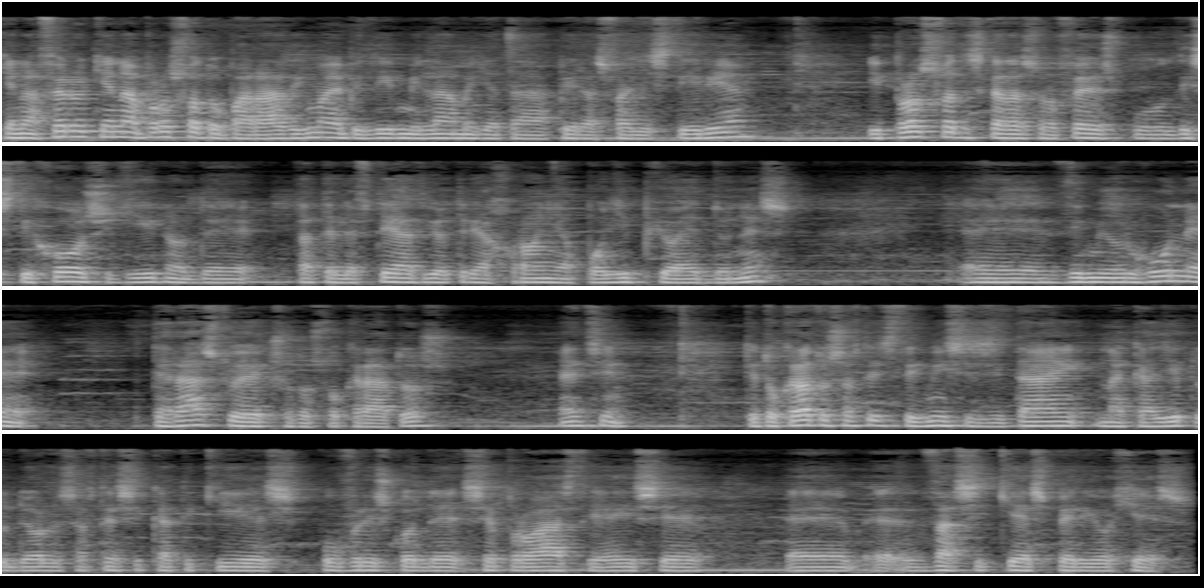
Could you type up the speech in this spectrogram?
Και να φέρω και ένα πρόσφατο παράδειγμα, επειδή μιλάμε για τα πυρασφαλιστήρια. Οι πρόσφατες καταστροφές που δυστυχώς γίνονται τα τελευταία 2-3 χρόνια πολύ πιο έντονες, ε, δημιουργούν τεράστιο έξοδο στο κράτος, έτσι. Και το κράτος αυτή τη στιγμή συζητάει να καλύπτονται όλες αυτές οι κατοικίες που βρίσκονται σε προάστια ή σε ε, ε, δασικές περιοχές.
